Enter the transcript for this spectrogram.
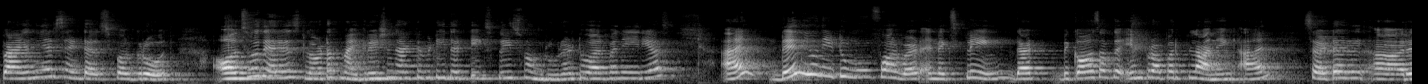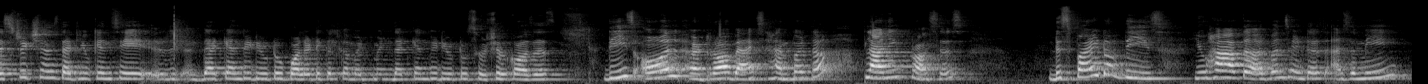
pioneer centers for growth. Also there is a lot of migration activity that takes place from rural to urban areas and then you need to move forward and explain that because of the improper planning and certain uh, restrictions that you can say that can be due to political commitment that can be due to social causes. These all uh, drawbacks hamper the planning process. Despite of these you have the urban centers as the main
